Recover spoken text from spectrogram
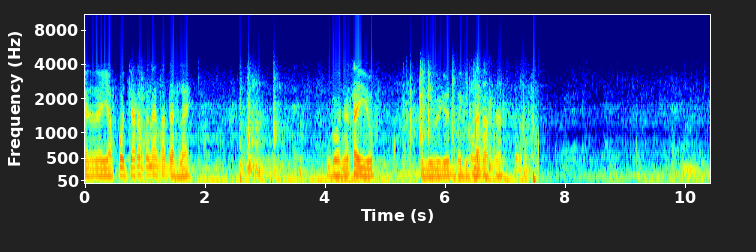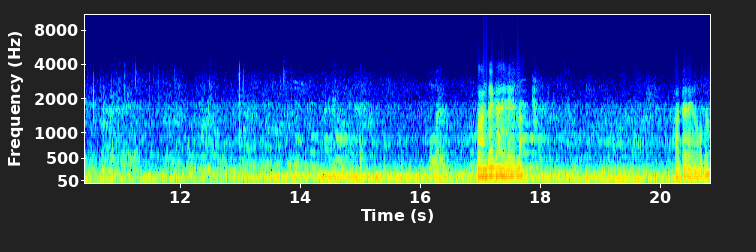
तर या पोत्याला पण आता धरलाय. गोनस आहे यो. तुम्ही व्हिडिओत बघितलाच असतात बांधाय काय घ्यायला फाटा नाही ना हो कुठं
